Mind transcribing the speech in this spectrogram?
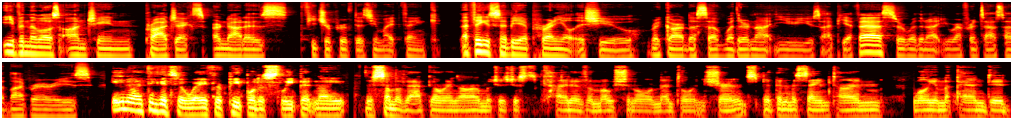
even the most on-chain projects are not as future-proofed as you might think. I think it's going to be a perennial issue, regardless of whether or not you use IPFS or whether or not you reference outside libraries. You know, I think it's a way for people to sleep at night. There's some of that going on, which is just kind of emotional and mental insurance. But then at the same time, William Mapan did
